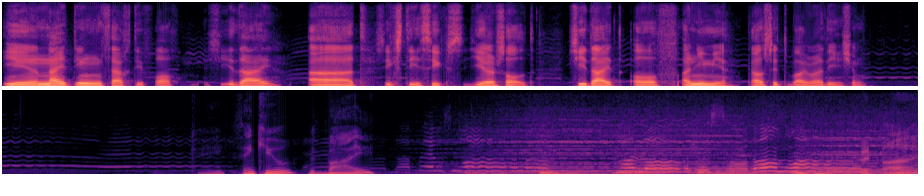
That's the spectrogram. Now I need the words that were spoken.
In 1934, she died at 66 years old. She died of anemia caused by radiation. Okay, thank you. Goodbye. Goodbye.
